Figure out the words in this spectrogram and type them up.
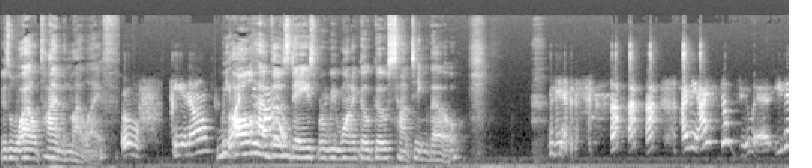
it was a wild time in my life. Oof. You know. We all have wild. those days where we want to go ghost hunting, though. Yes. I mean, I still do it even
